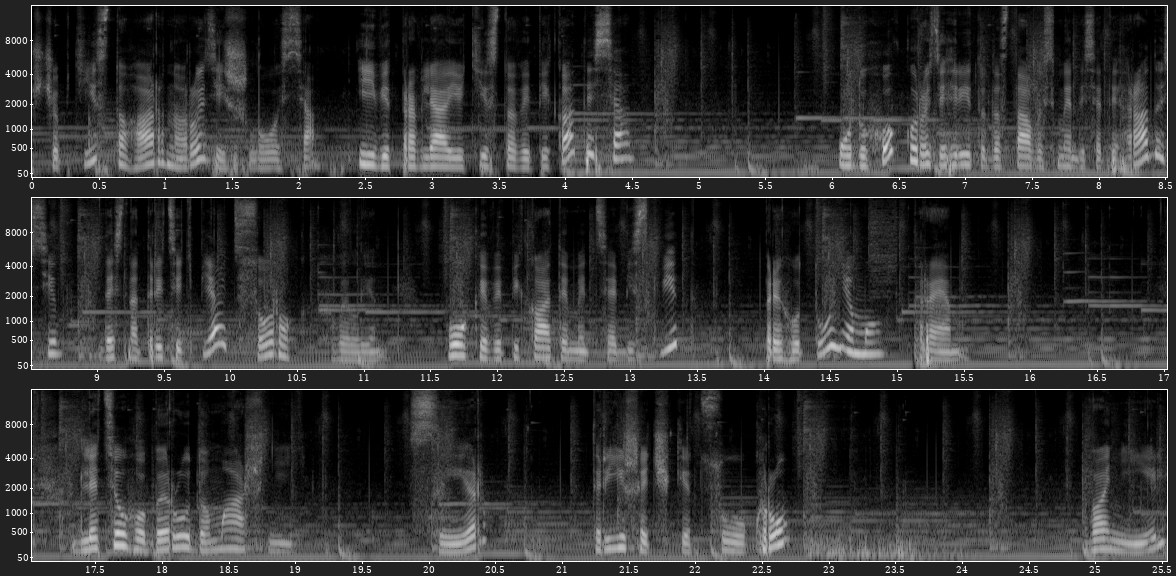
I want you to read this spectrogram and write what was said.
щоб тісто гарно розійшлося. І відправляю тісто випікатися у духовку розігріту до 180 градусів десь на 35-40 хвилин. Поки випікатиметься бісквіт, приготуємо крем. Для цього беру домашній сир, трішечки цукру, ваніль,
